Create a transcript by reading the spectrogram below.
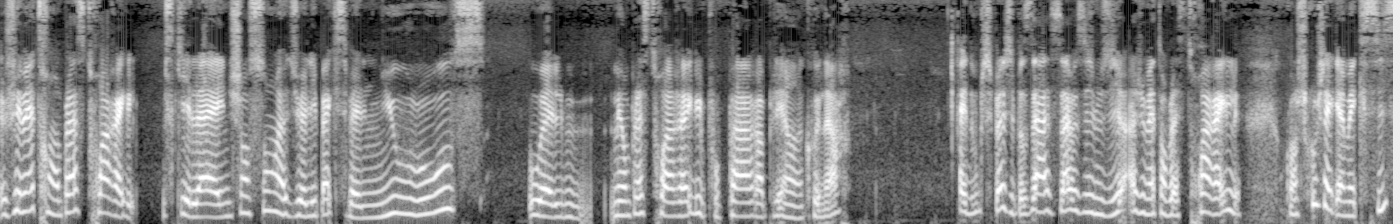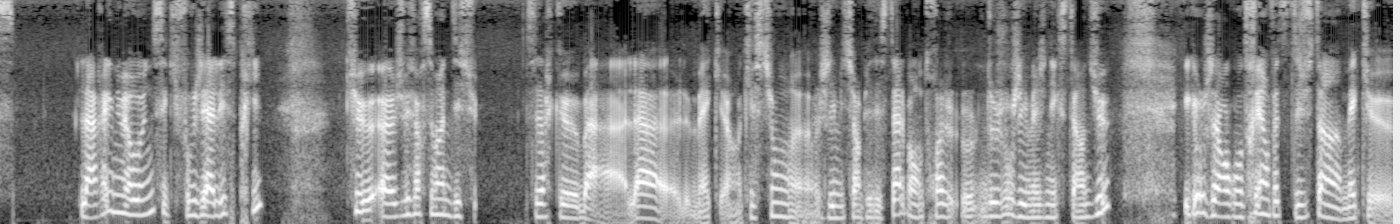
je vais mettre en place trois règles. Parce qu'elle a une chanson à du Alipa qui s'appelle New Rules, où elle met en place trois règles pour pas rappeler un connard. Et donc, je sais pas, j'ai pensé à ça aussi. Je me suis dit, ah, je vais mettre en place trois règles. Quand je couche avec un mec 6, la règle numéro une, c'est qu'il faut que j'ai à l'esprit que euh, je vais forcément être déçue. C'est-à-dire que bah là, le mec en question, euh, je l'ai mis sur un piédestal pendant trois deux jours, j'ai imaginé que c'était un dieu. Et quand je l'ai rencontré, en fait, c'était juste un mec euh,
